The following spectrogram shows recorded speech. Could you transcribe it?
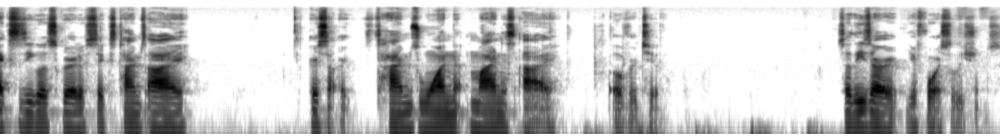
x is equal to square root of 6 times i, or sorry, times 1 minus i over 2. So these are your four solutions.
